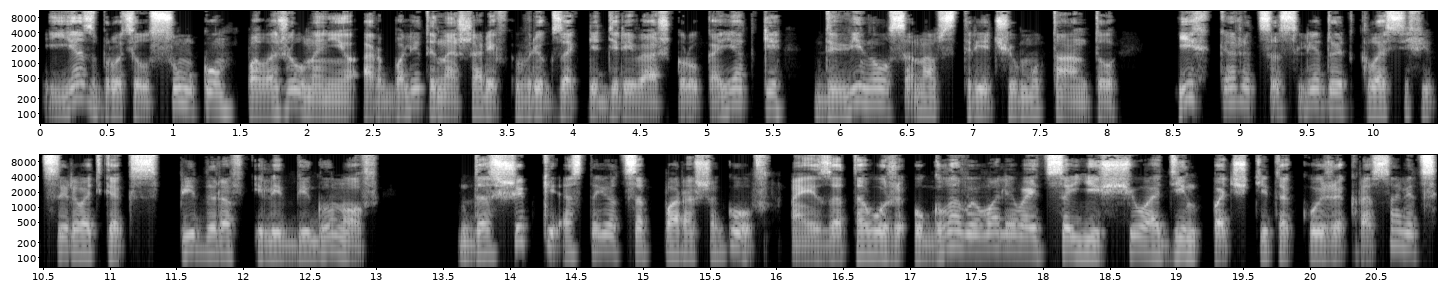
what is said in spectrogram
я сбросил сумку, положил на нее арбалет и, нашарив в рюкзаке деревяшку рукоятки, двинулся навстречу мутанту. Их, кажется, следует классифицировать как спидеров или бегунов. До шибки остается пара шагов, а из-за того же угла вываливается еще один почти такой же красавец,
